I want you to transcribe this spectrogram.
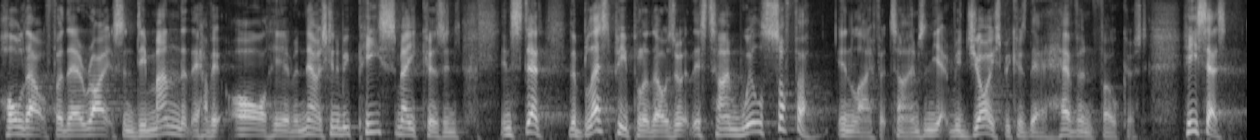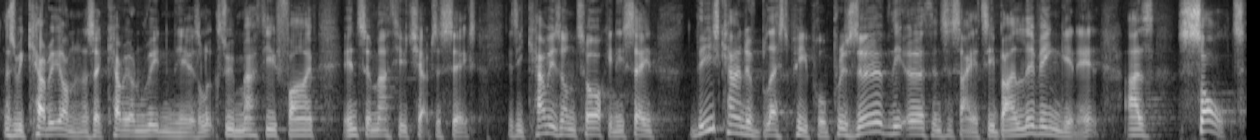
hold out for their rights and demand that they have it all here and now. It's going to be peacemakers. And Instead, the blessed people are those who at this time will suffer in life at times and yet rejoice because they're heaven focused. He says, as we carry on, and as I carry on reading here, as I look through Matthew 5 into Matthew chapter 6, as he carries on talking, he's saying, These kind of blessed people preserve the earth and society by living in it as salt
